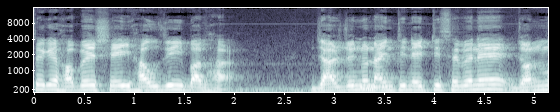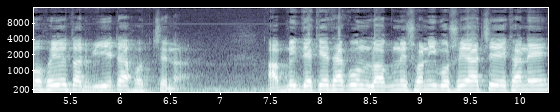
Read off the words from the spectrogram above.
থেকে হবে সেই হাউজেই বাধা। যার জন্য নাইনটিন এইটটি সেভেনে জন্ম হয়েও তার বিয়েটা হচ্ছে না। আপনি দেখে থাকুন লগ্নে শনি বসে আছে এখানে।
